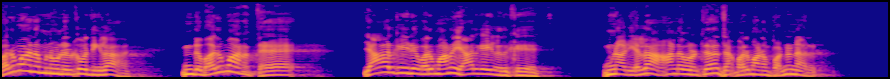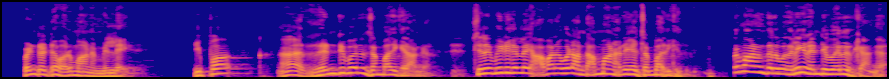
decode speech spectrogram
வருமானம்னு ஒன்று இருக்கு பார்த்தீங்களா இந்த வருமானத்தை யார் கையில் வருமானம் யார் கையில் இருக்குது முன்னாடி எல்லாம் ஆண்டவன்கிட்ட தான் ச- வருமானம் பண்ணினார். பெண்கள்கிட்ட வருமானம் இல்லை. இப்போ ஆ, ரெண்டு பேரும் சம்பாதிக்கிறாங்க. சில வீடுகளில் அவரை விட அந்த அம்மா நிறைய சம்பாதிக்குது. வருமானம் தருவதிலையும் ரெண்டு பேரும் இருக்காங்க.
